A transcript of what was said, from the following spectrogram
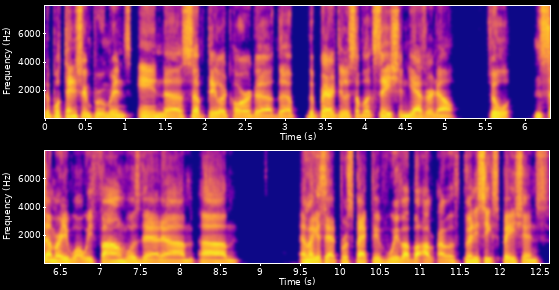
the potential improvements in the subtalar or the the the peritalar subluxation? Yes or no? So in summary, what we found was that um, um, and like I said, prospective with about, about 26 patients,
